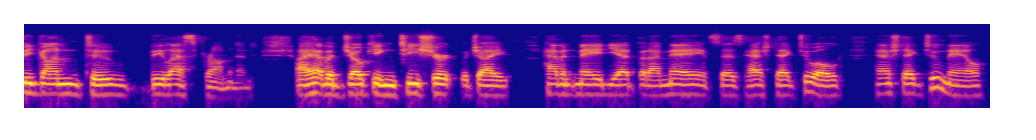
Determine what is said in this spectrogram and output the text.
begun to be less prominent. I have a joking T-shirt which I haven't made yet, but I may. It says hashtag too old, hashtag too male,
